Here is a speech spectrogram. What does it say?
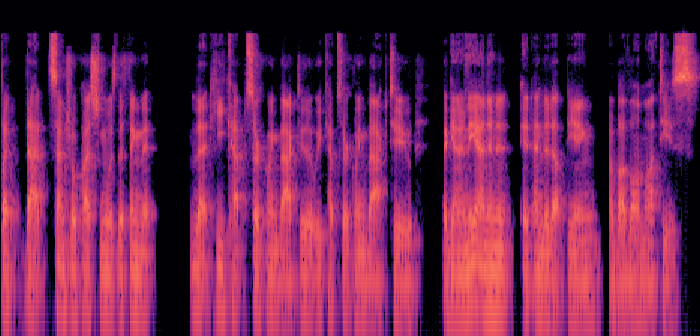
but that central question was the thing that that he kept circling back to that we kept circling back to again and again and it, it ended up being above all Mati's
